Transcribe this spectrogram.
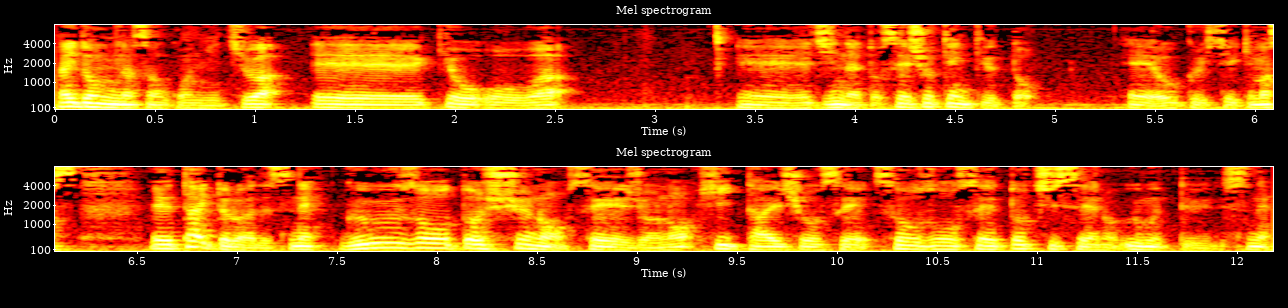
はい、どうも皆さん、こんにちは。えー、今日は、えー、人内と聖書研究と、えー、お送りしていきます。えー、タイトルはですね、偶像と主の聖女の非対称性、創造性と知性の有無というですね、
